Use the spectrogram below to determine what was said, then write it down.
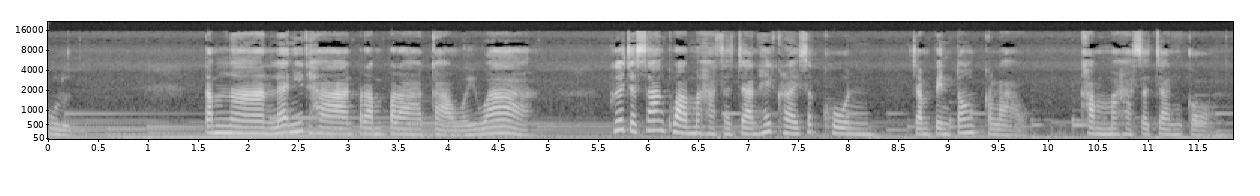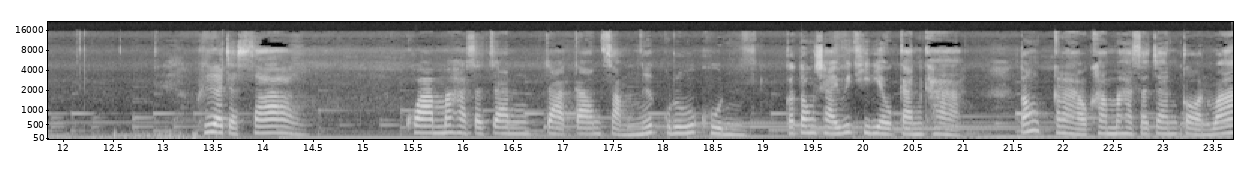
บุรุษ ตำนานและนิทานปรำปรากล่าวไว้ว่า เพื่อจะสร้างความมหัศจรรย์ให้ใครสักคนจำเป็นต้องกล่าวคำมหัศจรรย์ก่อน เพื่อจะสร้าง ความมหัศจรรย์จากการสำนึกรู้คุณ ก็ต้องใช้วิธีเดียวกันค่ะ ต้องกล่าวคำมหัศจรรย์ก่อนว่า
